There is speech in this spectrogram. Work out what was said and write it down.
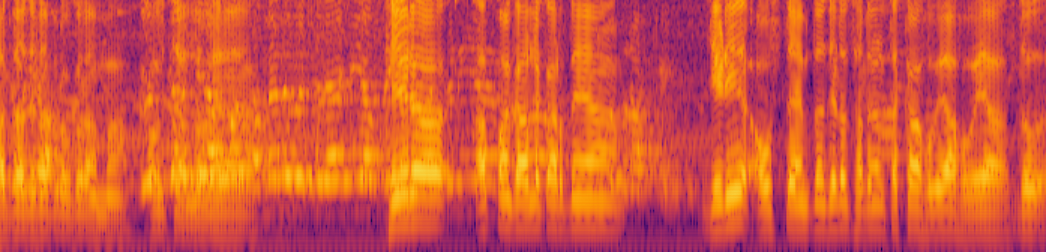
ਅੱਜ ਦਾ ਜਿਹੜਾ ਪ੍ਰੋਗਰਾਮ ਆ ਉਹ ਚੱਲ ਰਿਹਾ ਆ। ਫਿਰ ਆਪਾਂ ਗੱਲ ਕਰਦੇ ਆ ਜਿਹੜੇ ਉਸ ਟਾਈਮ ਤਾਂ ਜਿਹੜਾ ਸਾਡੇ ਨਾਲ ਧੱਕਾ ਹੋਇਆ ਹੋਇਆ ਦੋ-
